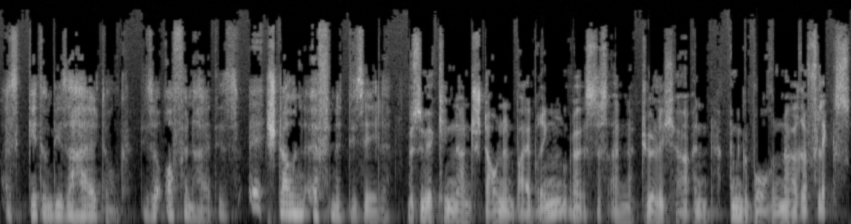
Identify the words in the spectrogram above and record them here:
Es geht um diese Haltung, diese Offenheit. Das Staunen öffnet die Seele. Müssen wir Kindern Staunen beibringen oder ist es ein natürlicher, ein angeborener Reflex?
